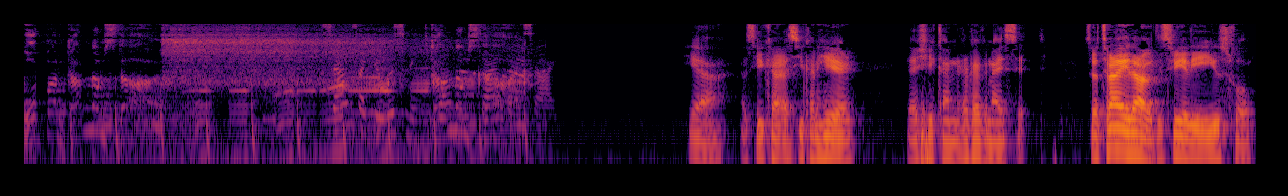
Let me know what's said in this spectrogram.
Oppan Gangnam Style. Sounds like you're listening to Gangnam Style by Psy. Yeah, as you can as you can hear, uh, she can recognize it. So try it out. It's really useful.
